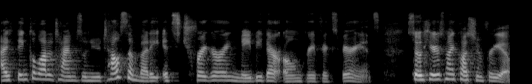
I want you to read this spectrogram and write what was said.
I think a lot of times when you tell somebody it's triggering maybe their own grief experience. So here's my question for you.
